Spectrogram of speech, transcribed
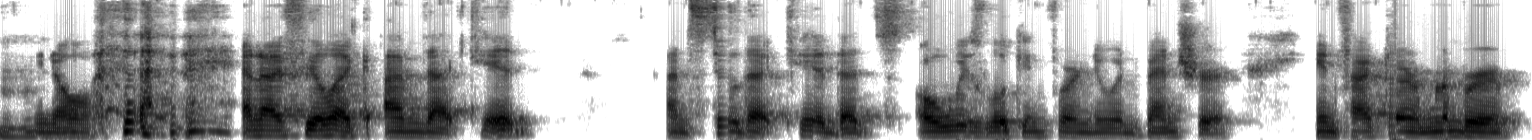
mm-hmm. you know and i feel like i'm that kid i'm still that kid that's always looking for a new adventure in fact i remember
